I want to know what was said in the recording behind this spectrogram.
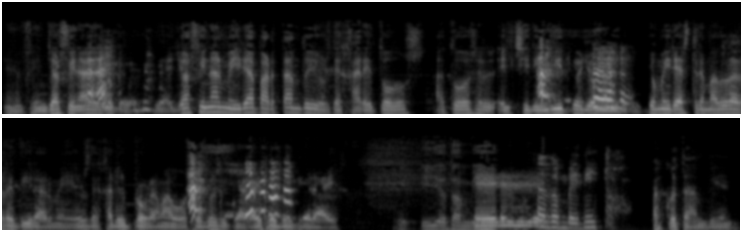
En fin, yo al final es lo que decía. Yo al final me iré apartando y os dejaré todos, a todos el, el chiringuito. Yo me, iré. yo me iré a Extremadura a retirarme y os dejaré el programa a vosotros y que hagáis lo que queráis. Y, y yo también. Eh, A don Benito. Paco también.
